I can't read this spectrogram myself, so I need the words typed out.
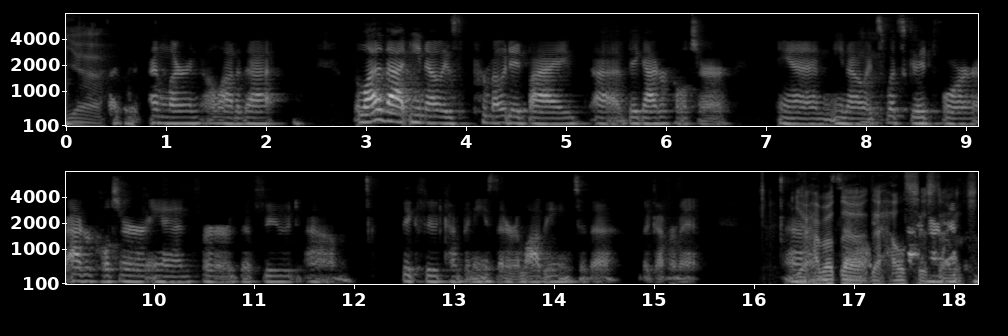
yeah. and learn a lot of that. A lot of that, you know, is promoted by uh, big agriculture. And, you know, it's what's good for agriculture and for the food, um, big food companies that are lobbying to the, the government. Yeah, how Um, about the so, the health in systems?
